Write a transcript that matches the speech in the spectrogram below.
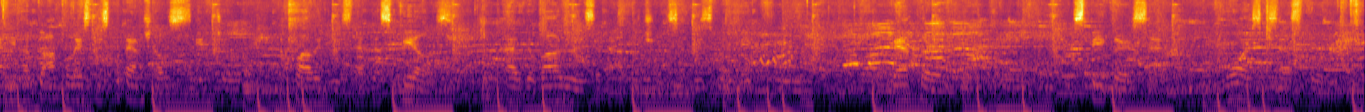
and you have to actualize these potentials into qualities, have the skills, have the values and the attitudes and this will make you better speakers and more successful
